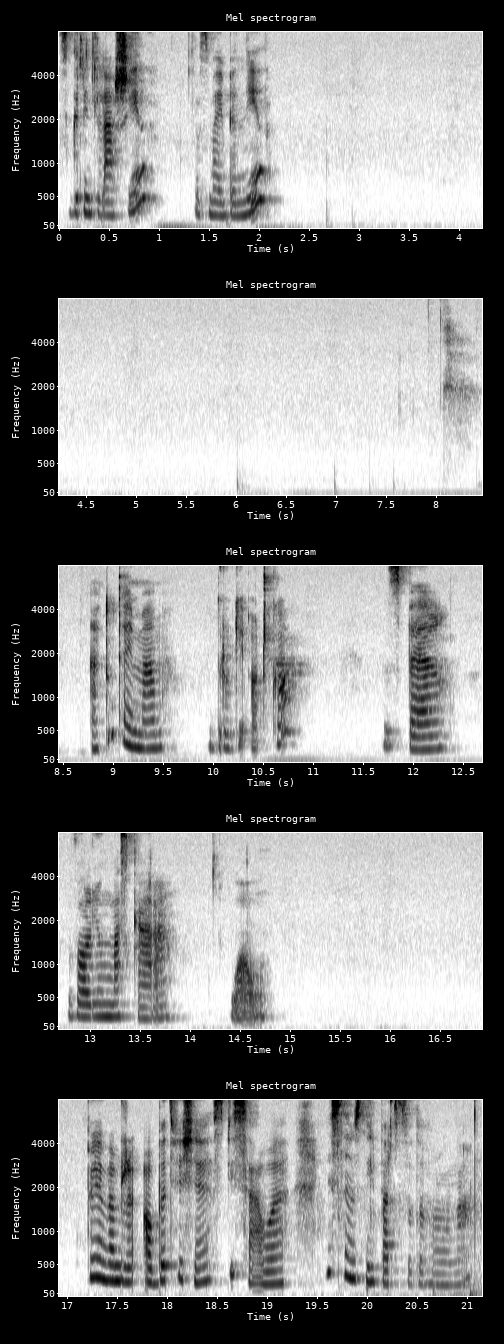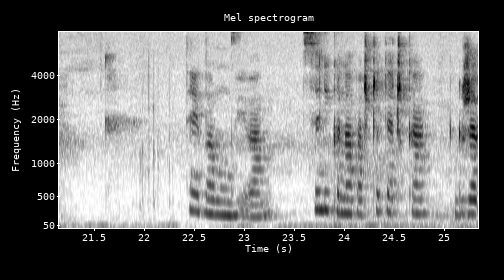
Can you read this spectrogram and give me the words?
z Green Lashin, z Maybelline. A tutaj mam drugie oczko z Bell Volume Mascara. Wow. Powiem Wam, że obydwie się spisały. Jestem z nich bardzo zadowolona. Tak jak Wam mówiłam, silikonowa szczoteczka, grze,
